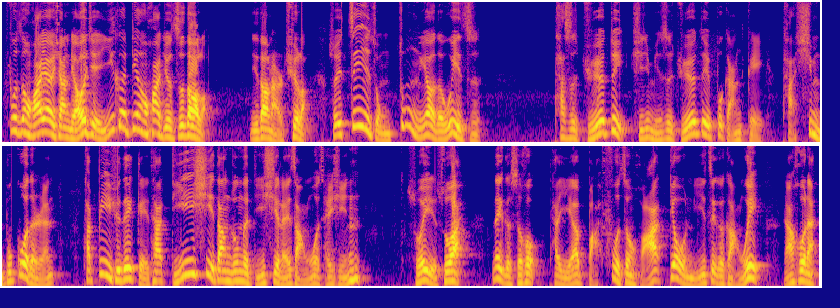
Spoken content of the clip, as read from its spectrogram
傅政华要想了解一个电话就知道了，你到哪儿去了。所以这种重要的位置，他是绝对，习近平是绝对不敢给他信不过的人，他必须得给他嫡系当中的嫡系来掌握才行。所以说啊。那个时候，他也要把傅政华调离这个岗位，然后呢，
